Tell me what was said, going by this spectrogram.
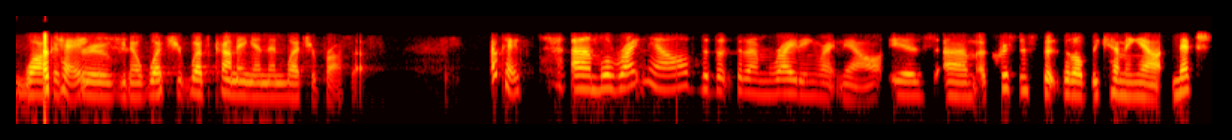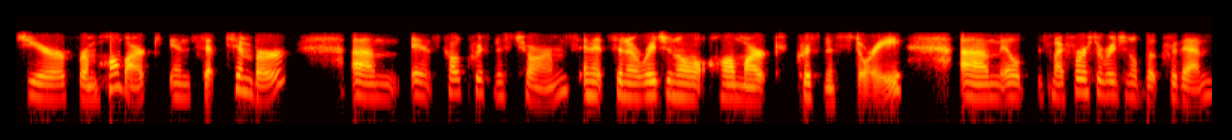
walk Okay. us through. You know, what's your what's coming, and then what's your process? Okay. Um, well, right now, the book that I'm writing right now is um, a Christmas book that'll be coming out next year from Hallmark in September. Um, and it's called Christmas Charms, and it's an original Hallmark Christmas story. Um, it's my first original book for them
